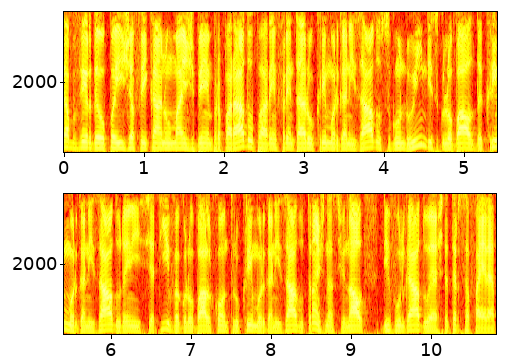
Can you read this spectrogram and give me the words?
Cabo Verde é o país africano mais bem preparado para enfrentar o crime organizado, segundo o Índice Global de Crime Organizado da Iniciativa Global contra o Crime Organizado Transnacional, divulgado esta terça-feira.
